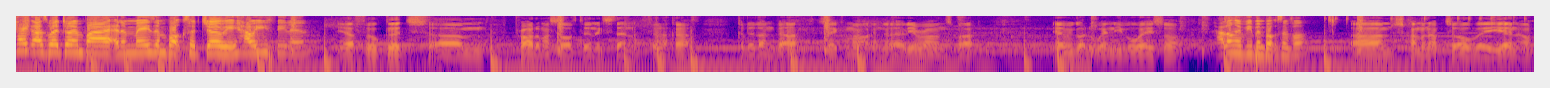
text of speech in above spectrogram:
Hey guys, we're joined by an amazing boxer, Joey. How are you feeling? Yeah, I feel good. Um, proud of myself to an extent. I feel like I could have done better, take him out in the earlier rounds, but yeah, we got the win either way. So How long have you been boxing for? um, just coming up to over a year now.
